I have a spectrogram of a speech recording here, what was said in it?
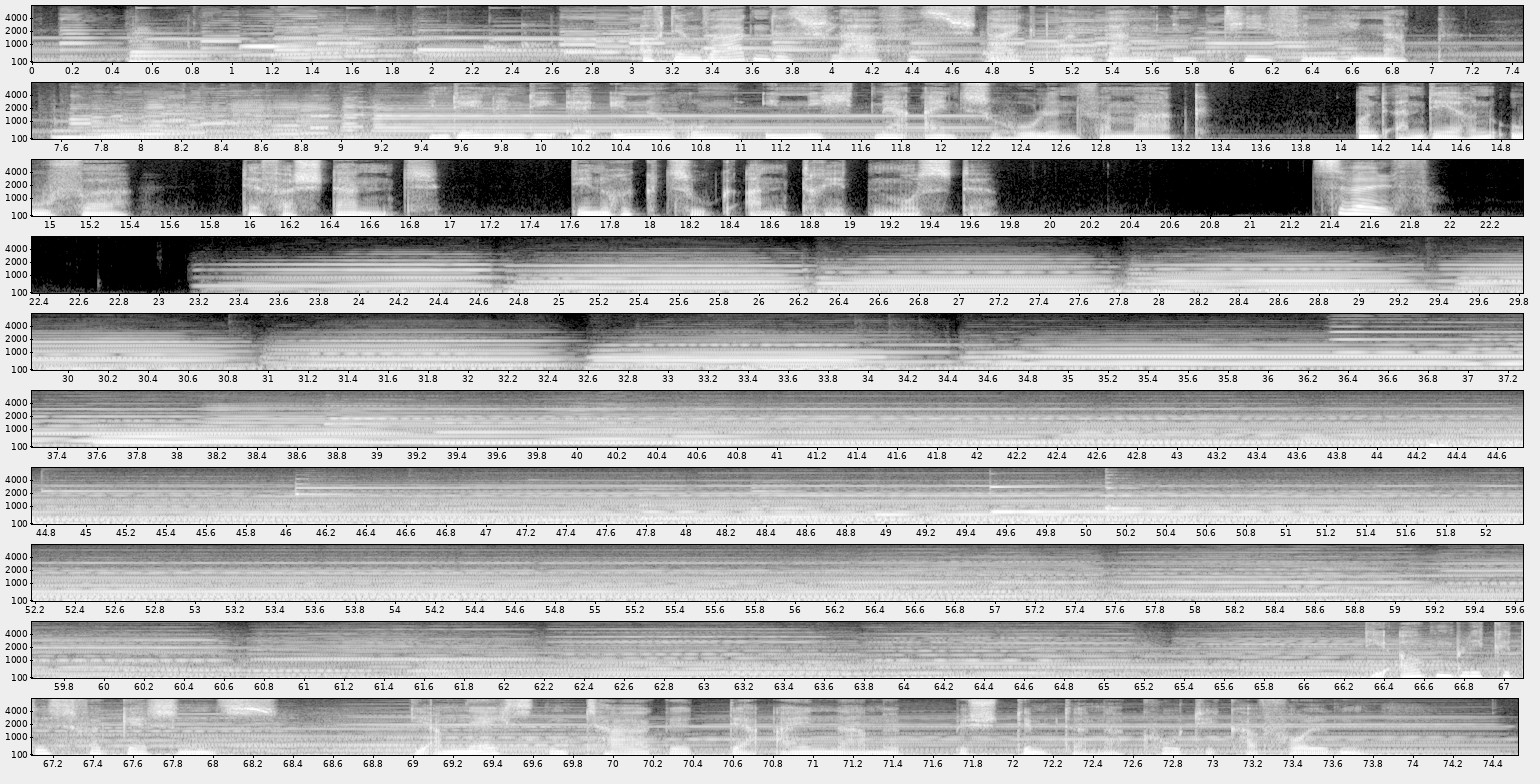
Auf dem Wagen des Schlafes steigt man dann in Tiefen hinab, in denen die Erinnerung ihn nicht mehr einzuholen vermag und an deren Ufer der Verstand den Rückzug antreten musste. 12. Augenblicke des Vergessens, die am nächsten Tage der Einnahme bestimmter Narkotika folgen,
